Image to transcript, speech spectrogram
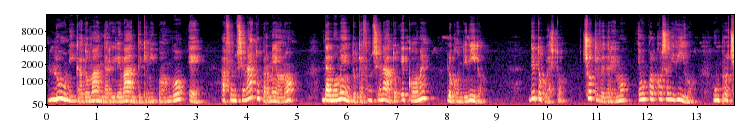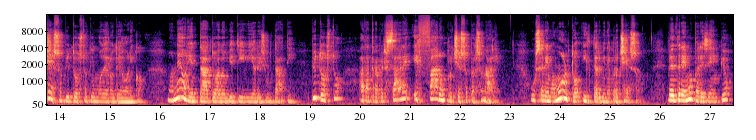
l'unica domanda rilevante che mi pongo è ha funzionato per me o no? Dal momento che ha funzionato e come, lo condivido. Detto questo, ciò che vedremo è un qualcosa di vivo, un processo piuttosto che un modello teorico. non è orientato ad obiettivi e risultati, piuttosto ad attraversare e fare un processo personale. Useremo molto il termine processo. Vedremo per esempio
